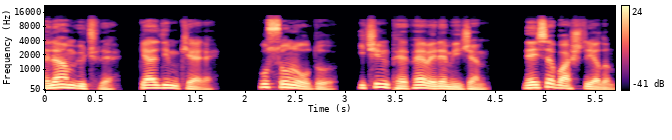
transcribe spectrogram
Selam üçle. Geldim kere. Bu son oldu. İçin pp veremeyeceğim. Neyse başlayalım.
